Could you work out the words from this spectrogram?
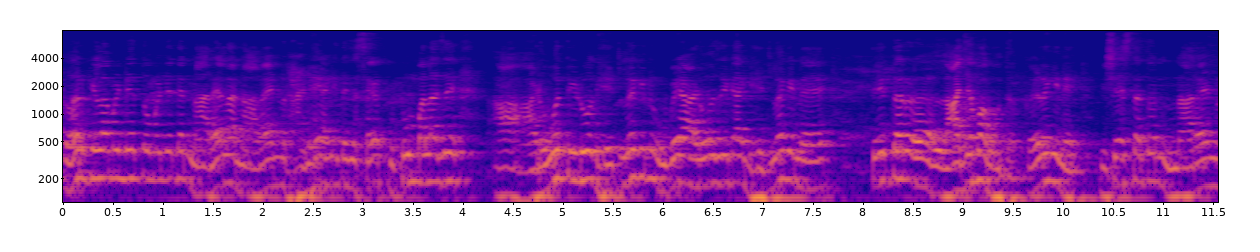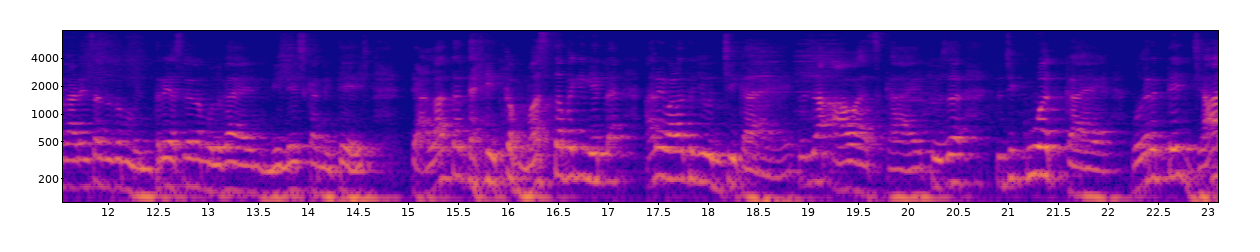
कहर केला म्हणजे तो म्हणजे त्या नाऱ्याला नारायण राणे आणि त्याच्या सगळ्या कुटुंबाला जे आडवं तिडवं घेतलं की नाही उभे आडवं जे काय घेतलं की नाही ते तर लाजबाब होतं. कळलं की नाही? विशेषतः तो नारायण राणेचा जो जो मंत्री असलेला मुलगा आहे निलेश का नितेश त्याला तर त्याने इतकं मस्तपैकी घेतलं. आहे अरे बाळा तुझी उंची काय तुझा आवाज काय तुझं तुझी कुवत काय वगैरे ते ज्या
